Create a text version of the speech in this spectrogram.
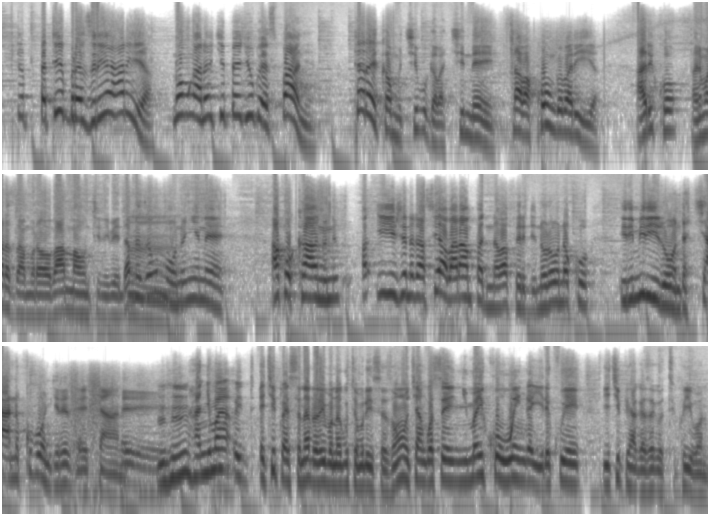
Ufite peti brezilia hariya n'umwana w'ikipe y'igihugu ya Espagne. Tereka mu kibuga bakine. Ni abakongwe bariya. Ariko arimo arazamura abo ba mawunti n'ibindi ameze nk'umuntu nyine ako kantu iyi generasiyo yaba Lampard na ba Ferdinand urabona ko irimo irironda cyane ku Bongereza Eh, cyane. Eh. Mhm, hanyuma ikipe ya arsenal urayibona gute muri iyi sezo cyangwa se nyuma y'uko wenga yirekuye iyi kipe ihagaze gute? Kuyibona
